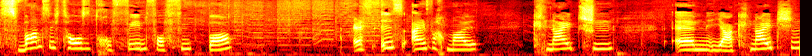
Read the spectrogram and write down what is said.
20.000 Trophäen verfügbar. Es ist einfach mal Kneitschen. Ähm, ja, Kneitschen.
